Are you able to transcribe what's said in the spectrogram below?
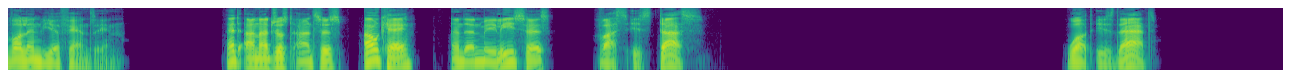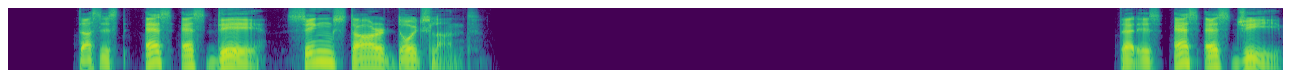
Wollen wir Fernsehen? And Anna just answers, Okay. And then Meili says, Was ist das? What is that? Das ist SSD, SingStar Deutschland. That is SSG,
